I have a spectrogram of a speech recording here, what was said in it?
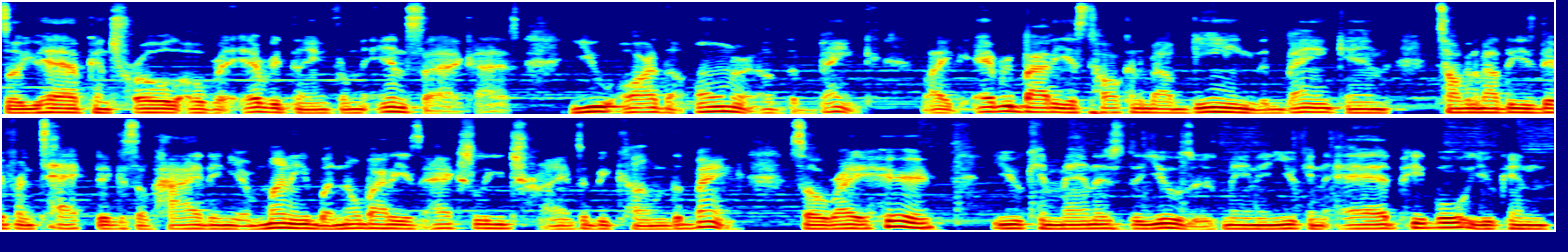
So you have control over everything from the inside, guys. You are the owner of the bank. Like everybody is talking about being the bank and talking about these different tactics of hiding your money, but nobody is actually trying to become the bank. So right here, you can manage the users, meaning you can add people, you can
